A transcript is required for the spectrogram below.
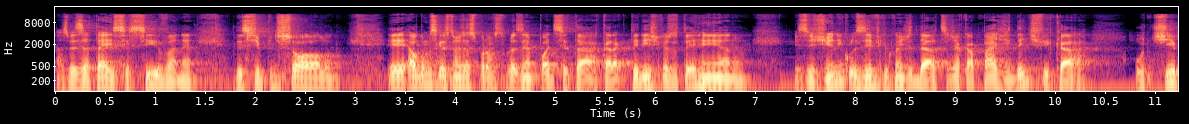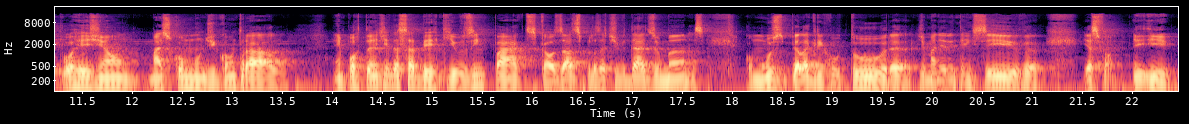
às vezes até excessiva, né, desse tipo de solo. É, algumas questões das provas, por exemplo, pode citar características do terreno, exigindo inclusive que o candidato seja capaz de identificar o tipo ou região mais comum de encontrá-lo. É importante ainda saber que os impactos causados pelas atividades humanas, como o uso pela agricultura de maneira intensiva e, as, e, e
